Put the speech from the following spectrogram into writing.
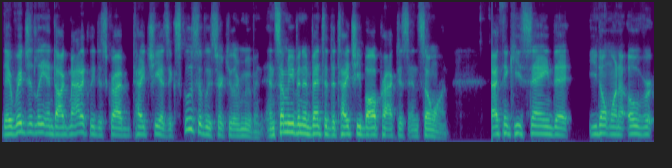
They rigidly and dogmatically described Tai Chi as exclusively circular movement, and some even invented the Tai Chi ball practice and so on. I think he's saying that you don't want to over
